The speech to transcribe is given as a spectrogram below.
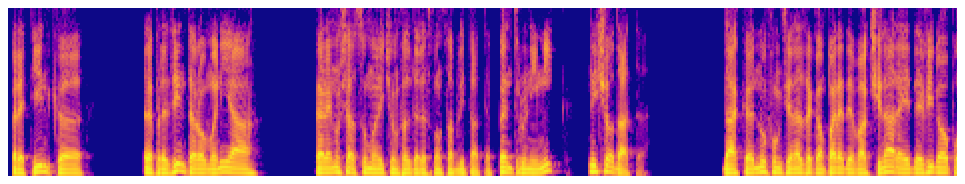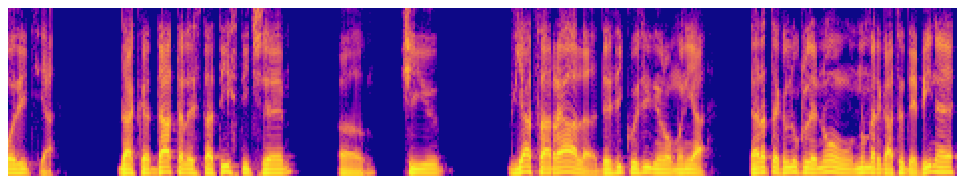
pretind că reprezintă România, care nu-și asumă niciun fel de responsabilitate. Pentru nimic, niciodată. Dacă nu funcționează campania de vaccinare, e de vină opoziția. Dacă datele statistice uh, și viața reală de zi cu zi din România ne arată că lucrurile nu, nu merg atât de bine,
